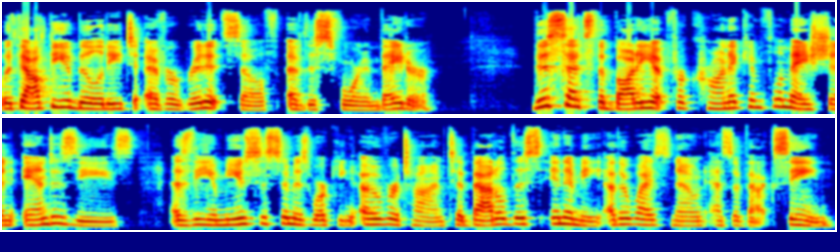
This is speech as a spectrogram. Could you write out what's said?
without the ability to ever rid itself of this foreign invader. This sets the body up for chronic inflammation and disease as the immune system is working overtime to battle this enemy, otherwise known as a vaccine,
